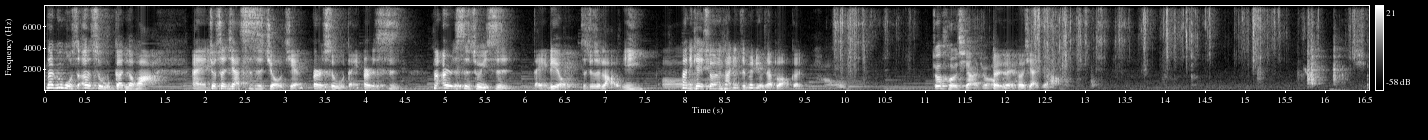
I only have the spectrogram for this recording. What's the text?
那如果是二十五根的话，哎，就剩下四十九减二十五等于二十四，那二十四除以四等于六，这就是老一。哦，那你可以算算看，你这边留下多少根？好，就合起来就好。对对，合起来就好。小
